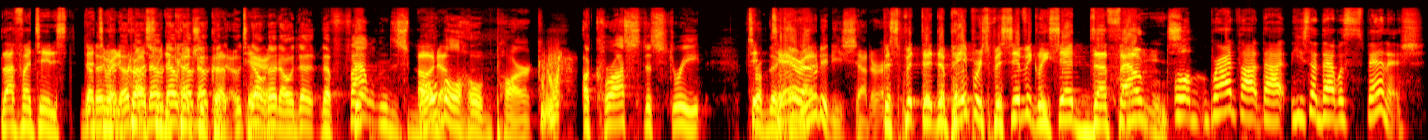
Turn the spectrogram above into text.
La Fontaine is No, that's no, right no, across no, from the no, country no, club. no, no, no, no. The the Fountains Oh, no. Mobile Home Park across the street from the Tara, community center. The, sp- the, the paper specifically said the fountains. Well, Brad thought that he said that was Spanish,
